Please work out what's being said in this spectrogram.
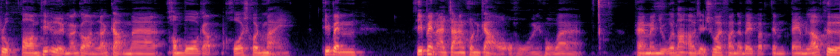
ปลุกฟอร์มที่อื่นมาก่อนแล้วกลับมาคอมโบกับโค้ชคนใหม่ ที่เป็นที่เป็นอาจารย์คนเก่าโอ้โหผมว่าแฟนแมนยูก็ต้องเอาใจช่วยฟันเดอร์เบกแบบเต็มๆแล้วคือ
